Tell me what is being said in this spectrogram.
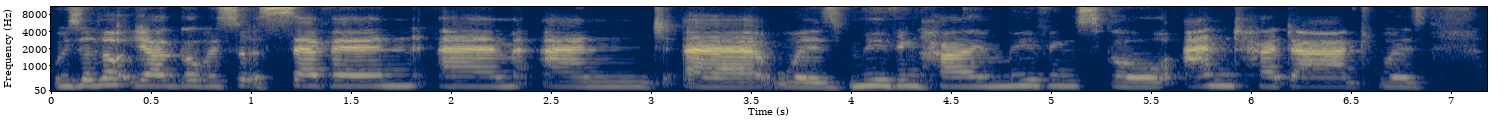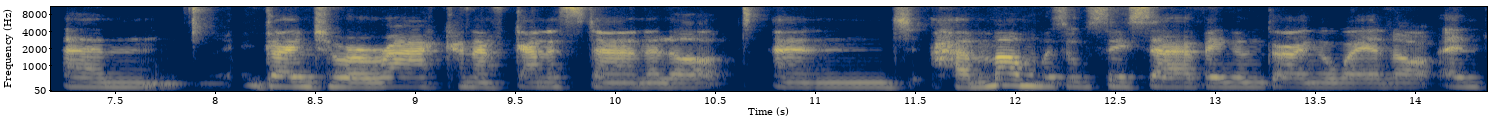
was a lot younger, was sort of seven, um, and uh, was moving home, moving school, and her dad was um, going to Iraq and Afghanistan a lot, and her mum was also serving and going away a lot, and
